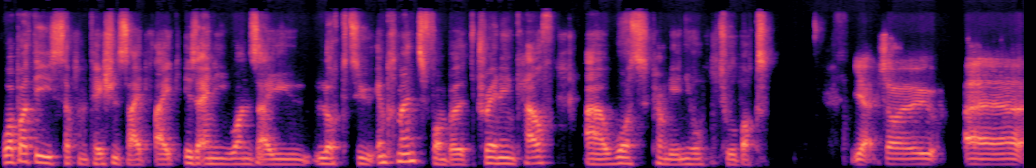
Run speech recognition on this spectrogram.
What about the supplementation side? Like, is there any ones that you look to implement from both training, health? Uh, what's currently in your toolbox? Yeah, so uh,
